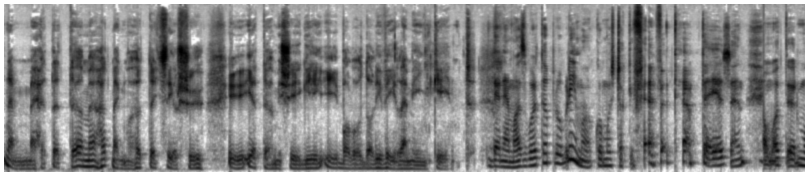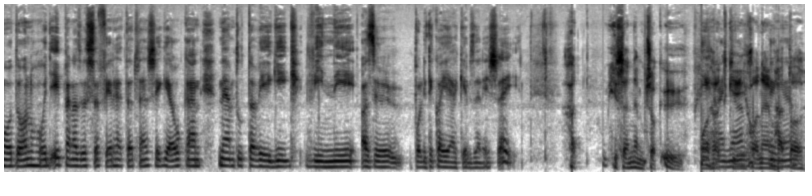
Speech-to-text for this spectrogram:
nem mehetett el, mert hát megmaradt egy szélső értelmiségi baloldali véleményként. De nem az volt a probléma? Akkor most csak felvettem teljesen amatőr módon, hogy éppen az összeférhetetlensége okán nem tudta végig vinni az ő politikai elképzeléseit? Hát hiszen nem csak ő maradt ki, hanem igen. hát a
